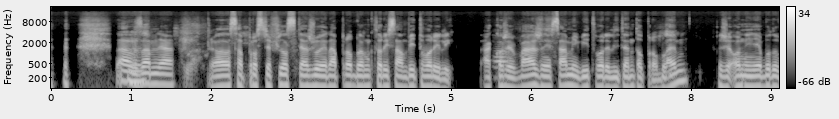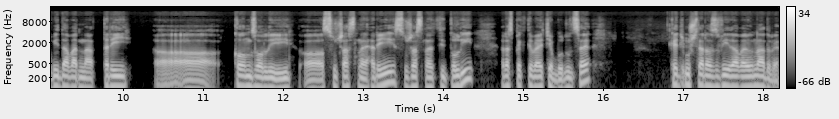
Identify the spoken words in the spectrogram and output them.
ale Mm. za mňa o, sa proste Phil stiažuje na problém, ktorý sám vytvorili. Akože vážne sami vytvorili tento problém, že oni nebudú vydávať na tri uh, konzoly uh, súčasné hry, súčasné tituly, respektíve aj tie budúce, keď už teraz vydávajú na dve.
